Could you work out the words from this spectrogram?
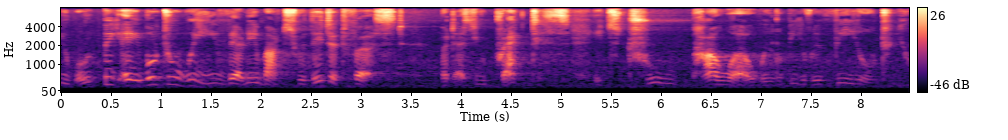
You won't be able to weave very much with it at first, but as you practice, its true power will be revealed to you.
